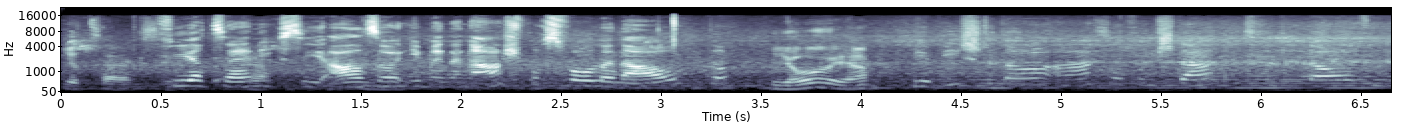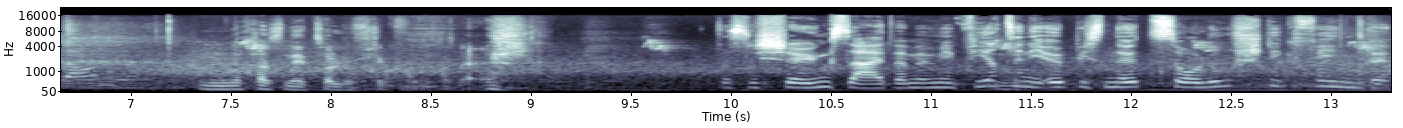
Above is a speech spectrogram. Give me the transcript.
14. 14 ja. also in einem anspruchsvollen Alter. Ja, ja. Wie bist du da also von Stadt, da auf dem Land? Ich habe es nicht so lustig gefunden. Das ist schön gesagt, wenn man mit 14 mhm. etwas nicht so lustig findet.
